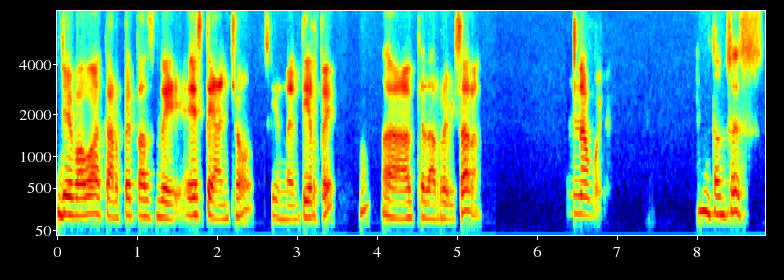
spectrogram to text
llevaba carpetas de este ancho, sin mentirte, ¿no? a que las revisaran. No, bueno. Entonces,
